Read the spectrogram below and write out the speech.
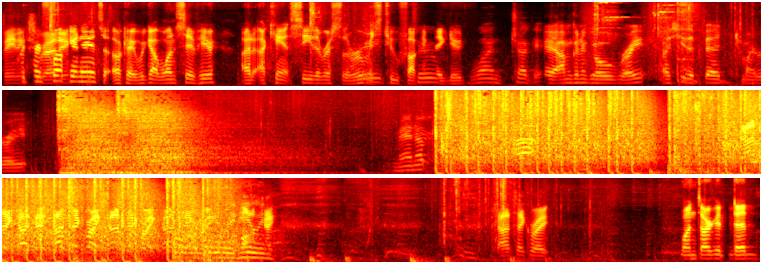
Phoenix, Put your ready? fucking answer. Okay, we got one sieve here. I, I can't see the rest of the room. It's too fucking two, big, dude. One. Chuck it. Yeah, I'm gonna go right. I see the bed to my right. Man up. Contact, contact, contact right, contact right, contact right. Healing, Fuck, healing. I- Contact right. One target dead.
